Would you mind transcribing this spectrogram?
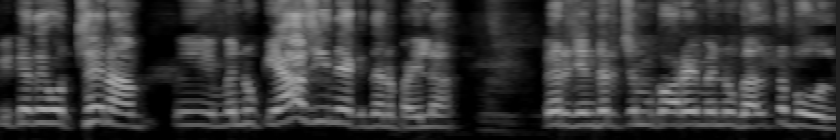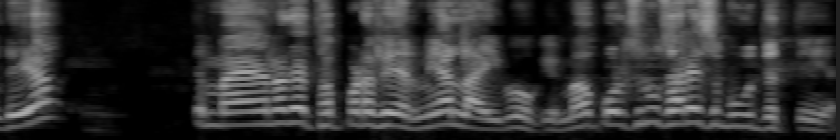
ਵੀ ਕਦੇ ਉੱਥੇ ਨਾ, ਵੀ ਮੈਨੂੰ ਕਿਹਾ ਸੀ ਨੇ ਇੱਕ ਦਿਨ ਪਹਿਲਾਂ, ਵੀ ਰਜਿੰਦਰ ਚਮਕੌਰੇ ਮੈਨੂੰ ਗਲਤ ਬੋਲਦੇ ਆ, ਤੇ ਮੈਂ ਉਹਨਾਂ ਦੇ ਥੱਪੜ ਫੇਰਨੇ ਆ ਲਾਈਵ ਹੋ ਕੇ। ਮੈਂ ਪੁਲਿਸ ਨੂੰ ਸਾਰੇ ਸਬੂਤ ਦਿੱਤੇ ਆ।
